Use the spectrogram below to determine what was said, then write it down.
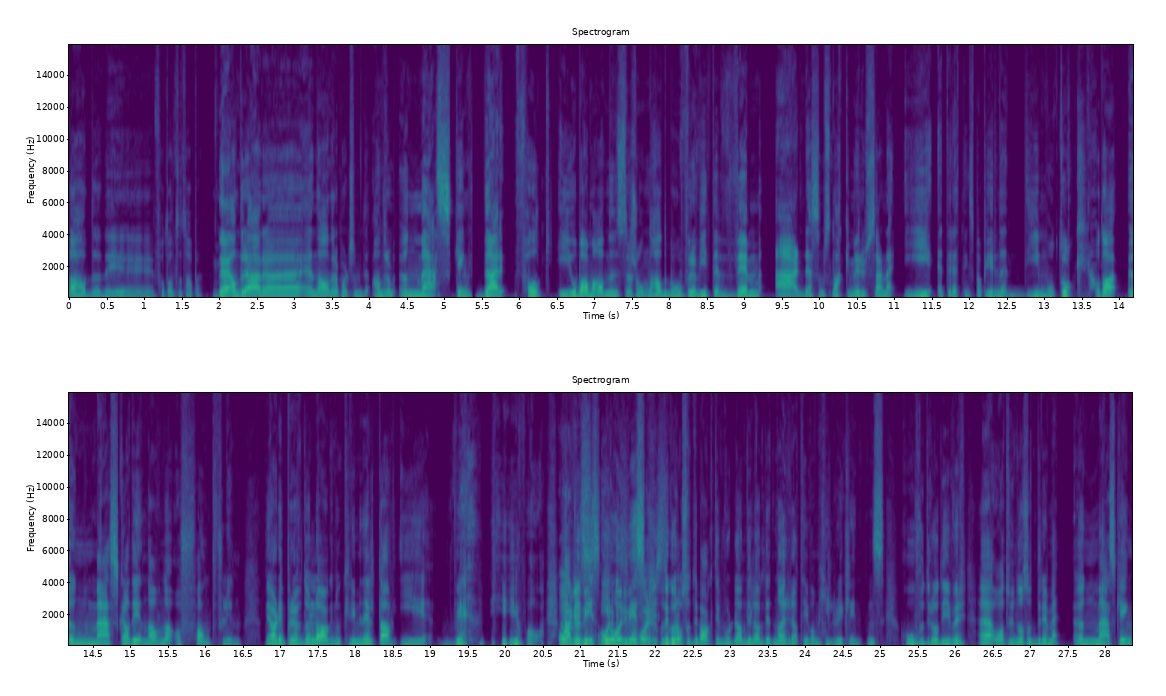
Da hadde de fått han til å tape. Det andre er eh, en annen rapport som handler om unmasking. Der folk i Obama-administrasjonen hadde behov for å vite hvem er det som snakker med russerne i etterretningspapirene de mottok. Og da unmaska de navnet og fant Flynn. Det har de prøvd å lage noe kriminelt av i, i i årevis. Og det går også tilbake til hvordan de lagde et narrativ om Hillary Clintons hovedrådgiver, eh, og at hun også drev med unmasking.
